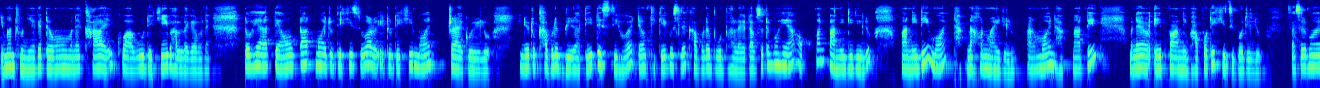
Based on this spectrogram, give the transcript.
ইমান ধুনীয়াকৈ তেওঁ মানে খায় খোৱাবোৰ দেখি ভাল লাগে মানে। তো সেয়া তেওঁৰ তাত মই এইটো দেখিছোঁ আৰু এইটো দেখি মই ট্ৰাই কৰিলোঁ। কিন্তু এইটো খাবলৈ বিৰাটেই টেষ্টি হয়। তেওঁ ঠিকেই কৈছিলে খাবলৈ বহুত ভাল লাগে। তাৰপিছতে মই সেয়া অকণমান পানী দি দিলোঁ। পানী দি মই ঢাকনাখন মাৰি দিলোঁ। আৰু মই ঢাকনাতেই মানে এই পানী ভাপতে সিজিব দিলোঁ। তাৰপিছত মই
